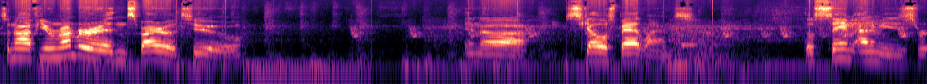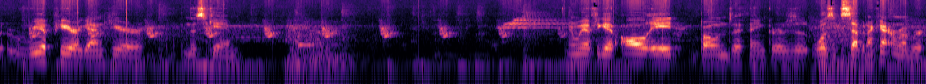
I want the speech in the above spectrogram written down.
So now, if you remember in Spyro 2, in uh, Skelos Badlands, those same enemies re- reappear again here in this game. And we have to get all eight bones, I think, or it, was it seven? I can't remember.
